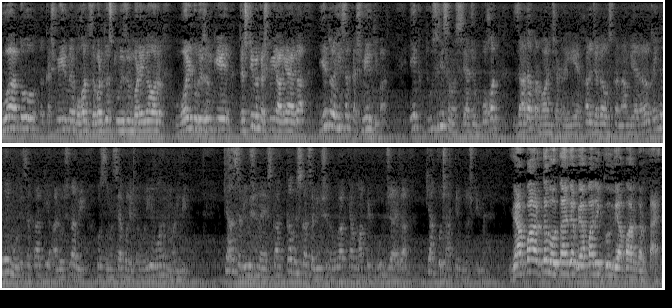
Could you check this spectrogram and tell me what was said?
हुआ तो कश्मीर में बहुत ज़बरदस्त टूरिज़्म बढ़ेगा और वर्ल्ड टूरिज़्म की दृष्टि में कश्मीर आगे आएगा, ये तो रही सर कश्मीर की बात। एक दूसरी समस्या जो बहुत ज़्यादा परवान चढ़ रही है, हर जगह उसका नाम लिया जा रहा है और कहीं ना कहीं मोदी सरकार की आलोचना भी उस समस्या को लेकर हो रही है, वो है मंदी। क्या सोल्यूशन है इसका? कब इसका सोल्यूशन होगा? क्या मार्केट डूब जाएगा? क्या कुछ आपकी दृष्टि में है? व्यापार तब होता है जब व्यापारी खुद व्यापार करता है।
